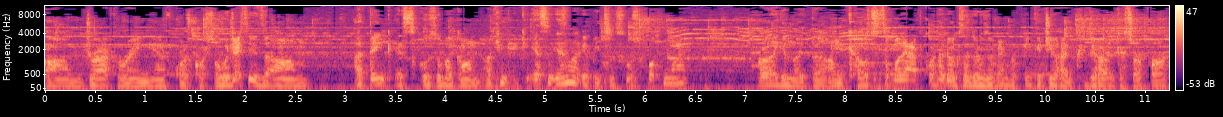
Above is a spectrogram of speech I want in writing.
um, Girafarig, and of course, Corsola, which actually is, um, I think exclusive like on I think isn't, isn't like a beach exclusive Pokemon or like in like the um, coast stuff like that. Of course, I know because there was an event where Pikachu had Pikachu had like a surfer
